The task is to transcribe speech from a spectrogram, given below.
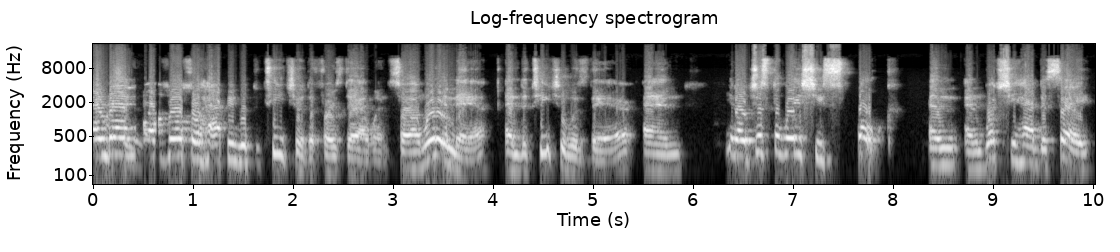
and then. I was also happy with the teacher the first day I went. So I went in there, and the teacher was there, and you know, just the way she spoke and and what she had to say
